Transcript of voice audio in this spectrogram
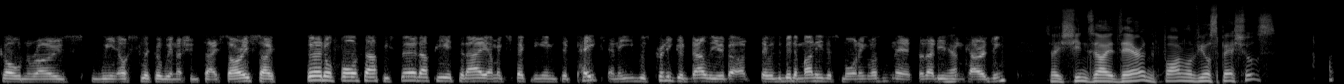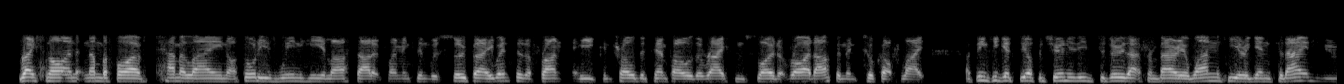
Golden Rose win or slipper win, I should say. Sorry. So third or fourth up. He's third up here today. I'm expecting him to peak, and he was pretty good value, but there was a bit of money this morning, wasn't there? So that is yep. encouraging. So Shinzo there in the final of your specials. Race nine, number five, Tamerlane. I thought his win here last start at Flemington was super. He went to the front, he controlled the tempo of the race and slowed it right up, and then took off late. I think he gets the opportunity to do that from barrier one here again today. And if he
